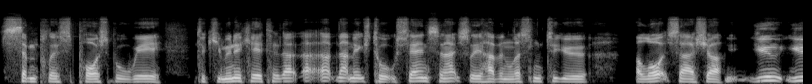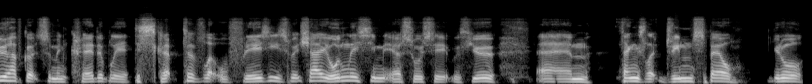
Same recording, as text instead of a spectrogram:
simplest possible way to communicate it. That, that, that makes total sense. And actually, having listened to you a lot, Sacha, you you have got some incredibly descriptive little phrases which I only seem to associate with you. Um, things like dream spell. You know,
